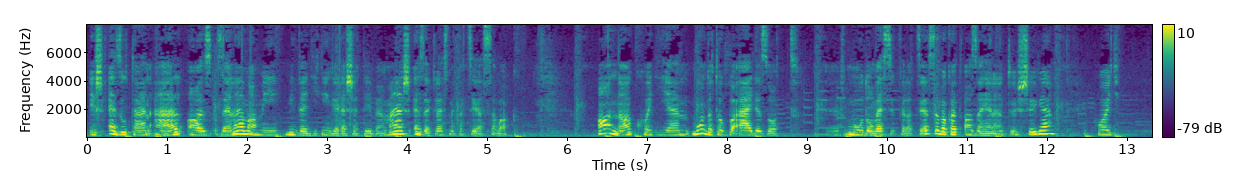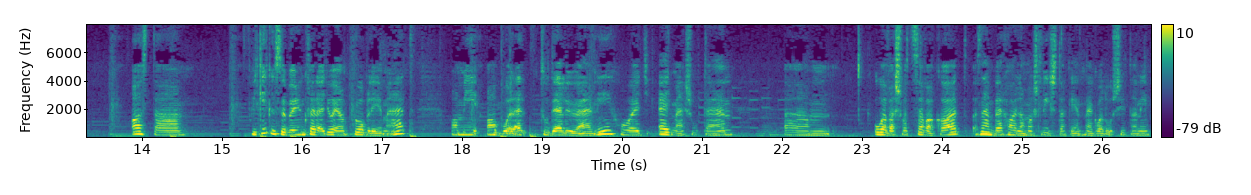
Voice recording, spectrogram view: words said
és ezután áll az az elem, ami mindegyik inger esetében más, ezek lesznek a célszavak. Annak, hogy ilyen mondatokba ágyazott módon veszük fel a célszavakat, az a jelentősége, hogy azt a hogy kiküszöböljünk fel egy olyan problémát, ami abból tud előállni, hogy egymás után um, olvasott szavakat az ember hajlamos listaként megvalósítani.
